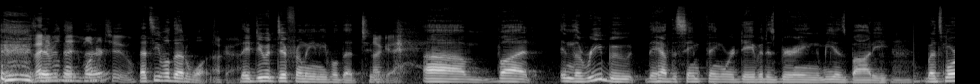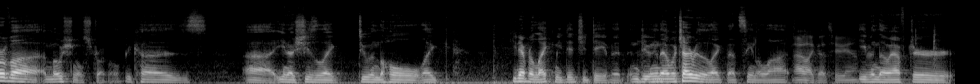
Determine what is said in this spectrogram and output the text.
Is that Evil Dead 1 or 2? That's Evil Dead 1. Okay. They do it differently in Evil Dead 2. Okay. Um, but in the reboot, they have the same thing where David is burying Mia's body, Mm-hmm. but it's more of a emotional struggle because, uh, you know, she's like doing the whole like, "You never liked me, did you, David?" and doing that, which I really like that scene a lot. I like that too, yeah. Even though after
